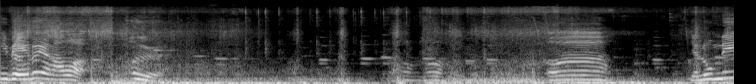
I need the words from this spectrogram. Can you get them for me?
มีเพลงด้วยยังเอาอะเออ อย่าลุมดิ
